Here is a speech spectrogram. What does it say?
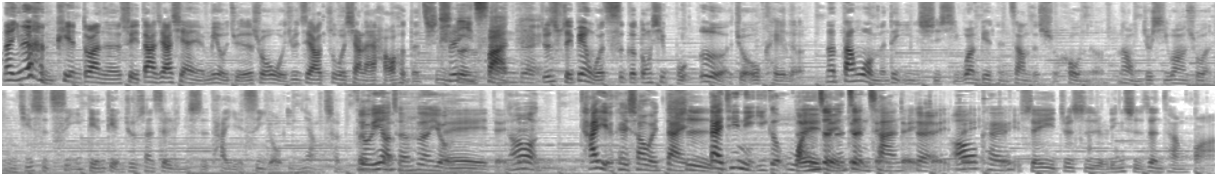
那因为很片段呢，所以大家现在也没有觉得说，我就是要坐下来好好的吃一顿饭，对，就是随便我吃个东西不饿就 OK 了。那当我们的饮食习惯变成这样的时候呢，那我们就希望说，你即使吃一点点，就算是零食，它也是有营养成分，有营养成分，有对对，对，然后。它也可以稍微代代替你一个完整的正餐，对，对，对，对，对，OK。所以就是零食正餐化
